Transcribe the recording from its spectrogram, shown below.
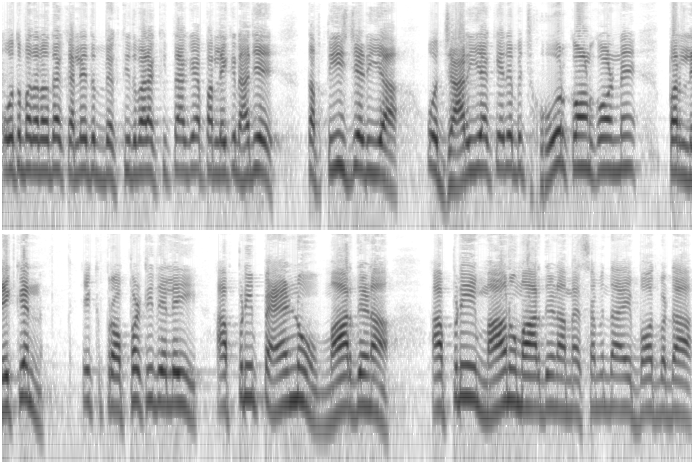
ਉਹ ਤੋਂ ਪਤਾ ਲੱਗਦਾ ਇਕੱਲੇ ਵਿਅਕਤੀ ਦੁਆਰਾ ਕੀਤਾ ਗਿਆ, ਪਰ ਲੇਕਿਨ ਹਜੇ ਤਫਤੀਸ਼ ਜਿਹੜੀ ਆ, ਉਹ ਜਾਰੀ ਆ ਕਿ ਇਹਦੇ ਵਿੱਚ ਹੋਰ ਕੌਣ-ਕੌਣ ਨੇ, ਪਰ ਲੇਕਿਨ ਇੱਕ ਪ੍ਰਾਪਰਟੀ ਦੇ ਲਈ ਆਪਣੀ ਭੈਣ ਨੂੰ ਮਾਰ ਦੇਣਾ ਆਪਣੀ ਮਾਂ ਨੂੰ ਮਾਰ ਦੇਣਾ, ਮੈਂ ਸਮਝਦਾ ਇਹ ਬਹੁਤ ਵੱਡਾ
